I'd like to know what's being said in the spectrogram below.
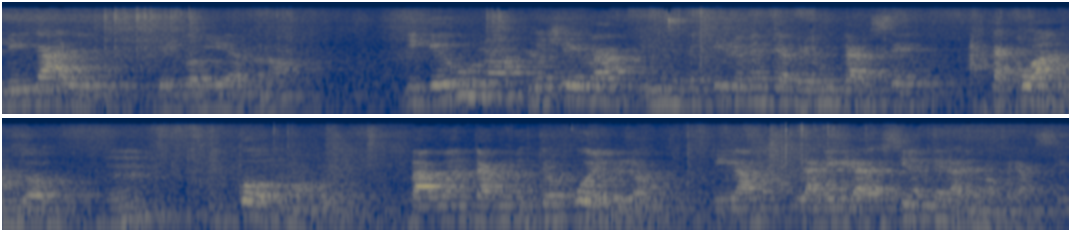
legal del gobierno y que uno lo lleva indefectiblemente a preguntarse hasta cuándo y cómo va a aguantar nuestro pueblo, digamos, la degradación de la democracia.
